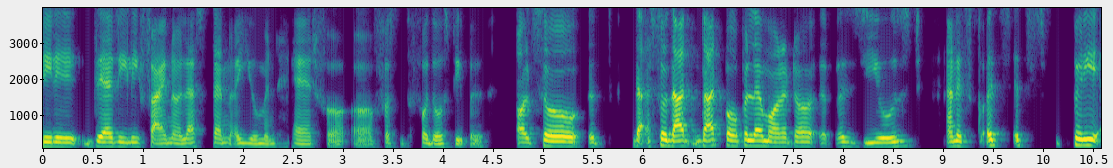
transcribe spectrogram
really they're really fine, or less than a human hair for uh, for for those people. Also that, so that that Air monitor is used and it's it's it's pretty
